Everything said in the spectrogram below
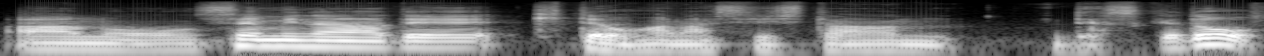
あの、セミナーで来てお話ししたんですけど、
